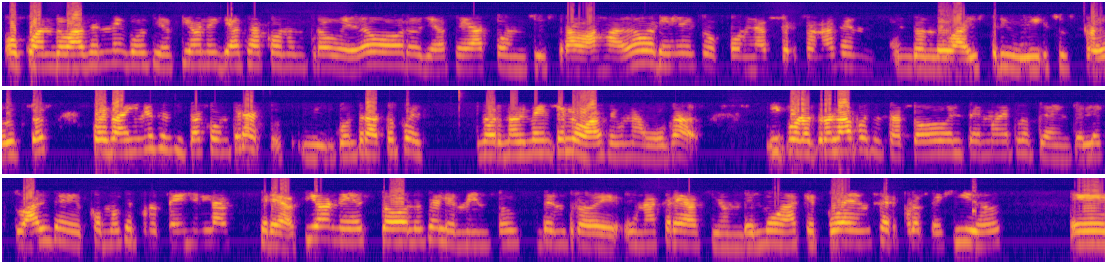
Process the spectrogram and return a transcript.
o cuando hacen negociaciones ya sea con un proveedor o ya sea con sus trabajadores o con las personas en, en donde va a distribuir sus productos, pues ahí necesita contratos y un contrato pues normalmente lo hace un abogado. Y por otro lado, pues está todo el tema de propiedad intelectual, de cómo se protegen las creaciones, todos los elementos dentro de una creación de moda que pueden ser protegidos. Eh,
